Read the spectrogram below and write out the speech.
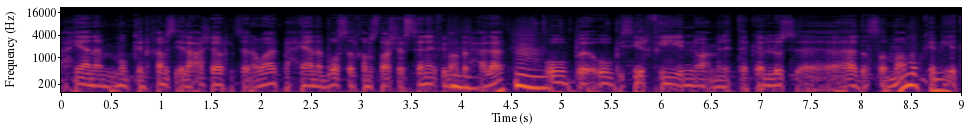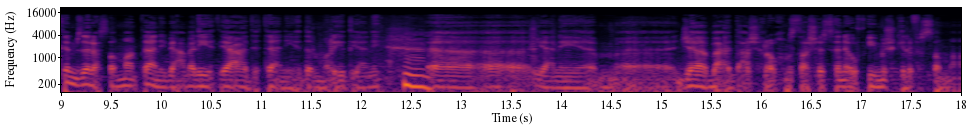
أحيانا ممكن خمس إلى عشر سنوات أحيانا بوصل 15 سنة في بعض مم. الحالات وب وبصير في نوع من التكلس آه هذا الصمام ممكن يتم زرع صمام ثاني بعملية إعادة ثانية إذا المريض يعني آه يعني آه جاء بعد 10 أو 15 سنة وفي مشكلة في الصمام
